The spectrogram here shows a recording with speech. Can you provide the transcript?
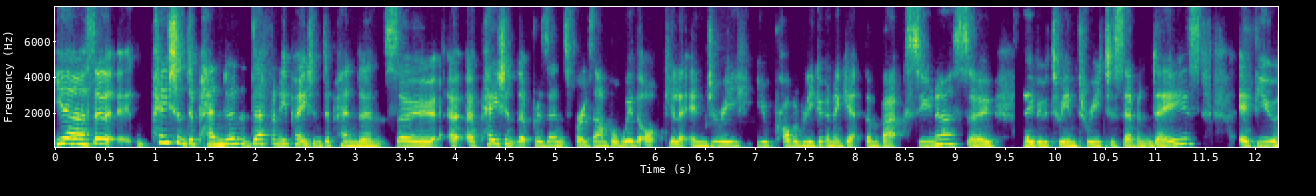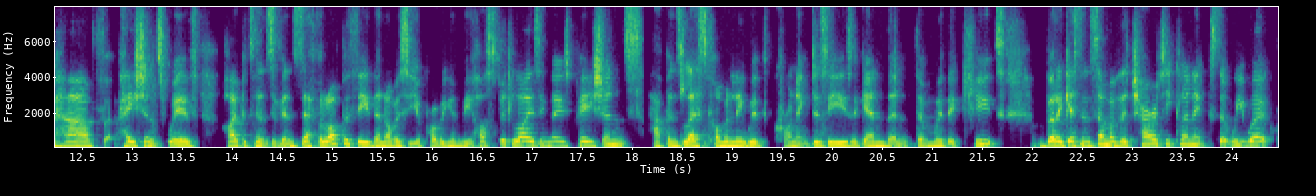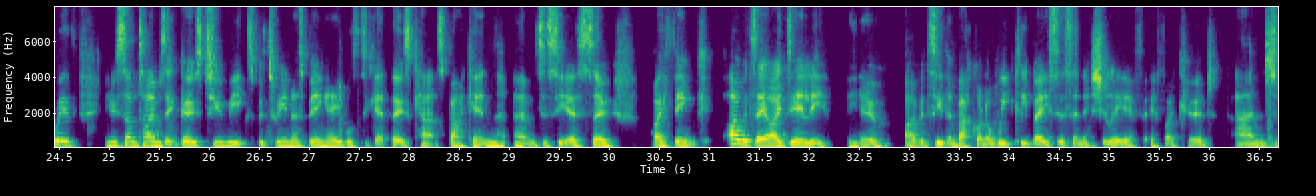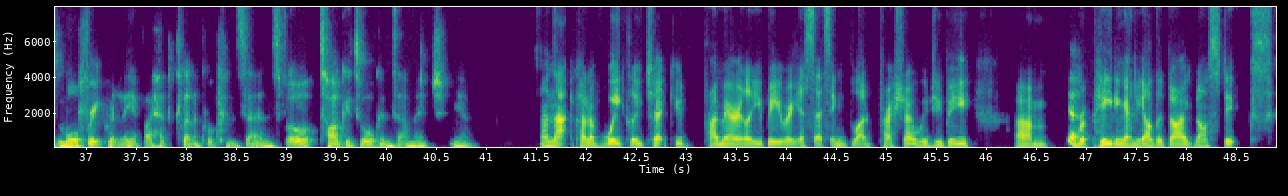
Yeah, so uh, patient dependent, definitely patient dependent. So, a, a, patient that presents, for example, with ocular injury, you're probably going to get them back sooner. So, maybe between three to seven days. If you have patients with hypertensive encephalopathy, then obviously you're probably going to be hospitalizing those patients. Happens less commonly with chronic disease, again, than, than with acute. But I guess in some of the charity clinics that we work with, you know, sometimes it goes two weeks between us being able to get those cats back in um, to see us. So I think I would say ideally, you know, I would see them back on a weekly basis initially if, if I could, and more frequently if I had clinical concerns for target organ damage. Yeah. On that kind of weekly check, you'd primarily be reassessing blood pressure. Would you be um, yeah. repeating any other diagnostics?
